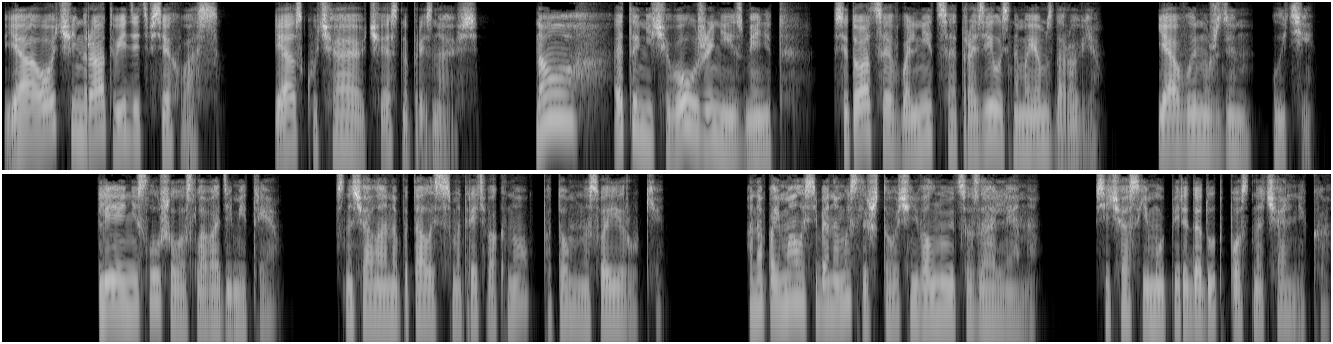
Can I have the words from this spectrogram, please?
Я очень рад видеть всех вас. Я скучаю, честно признаюсь. Но это ничего уже не изменит. Ситуация в больнице отразилась на моем здоровье. Я вынужден уйти. Лия не слушала слова Дмитрия. Сначала она пыталась смотреть в окно, потом на свои руки. Она поймала себя на мысли, что очень волнуется за Алена. Сейчас ему передадут пост начальника.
